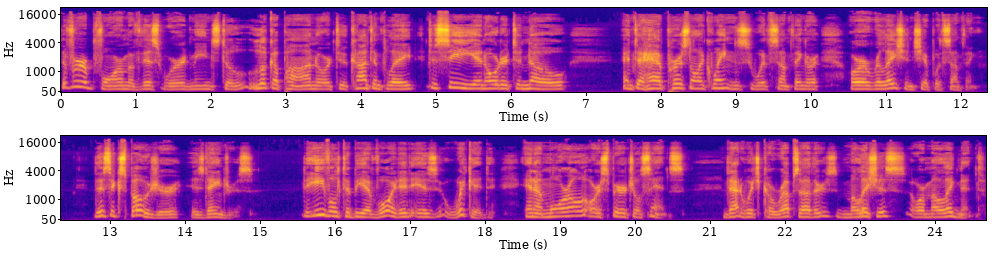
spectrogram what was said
The verb form of this word means to look upon or to contemplate, to see in order to know, and to have personal acquaintance with something or, or a relationship with something. This exposure is dangerous. The evil to be avoided is wicked in a moral or spiritual sense, that which corrupts others, malicious or malignant.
